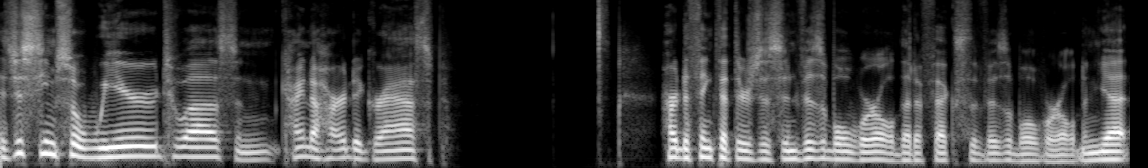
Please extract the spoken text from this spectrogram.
it just seems so weird to us and kind of hard to grasp hard to think that there's this invisible world that affects the visible world and yet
